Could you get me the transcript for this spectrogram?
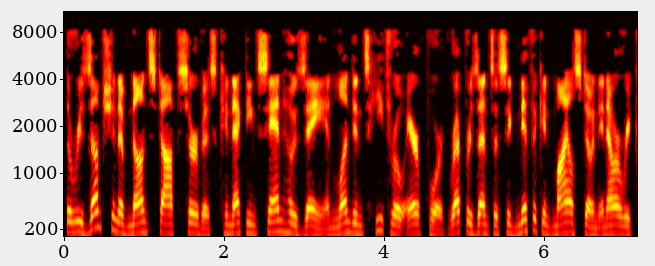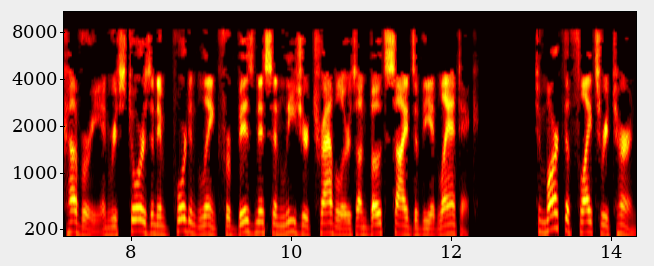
The resumption of non-stop service connecting San Jose and London's Heathrow Airport represents a significant milestone in our recovery and restores an important link for business and leisure travelers on both sides of the Atlantic. To mark the flight's return,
